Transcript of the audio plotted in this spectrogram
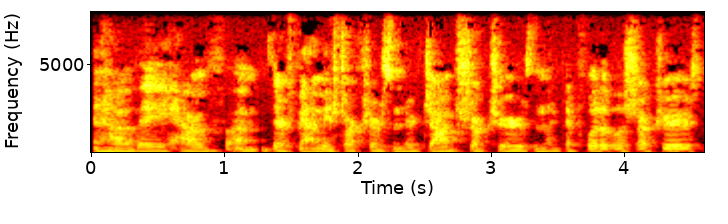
and how they have um, their family structures and their job structures and like their political structures,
